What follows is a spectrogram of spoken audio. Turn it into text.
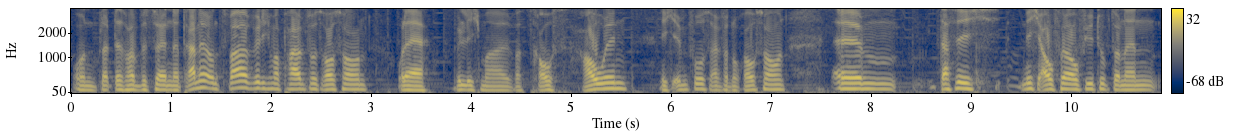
Und bleibt erstmal bis zu Ende dran. Und zwar würde ich mal ein paar Infos raushauen, oder will ich mal was raushauen, nicht Infos, einfach nur raushauen. Ähm, dass ich nicht aufhöre auf YouTube, sondern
